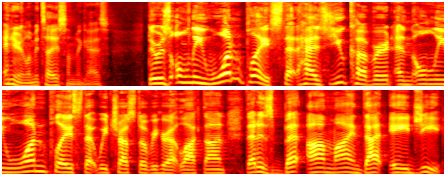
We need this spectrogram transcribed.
And here, let me tell you something, guys. There is only one place that has you covered and only one place that we trust over here at Locked On. That is betonline.ag.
